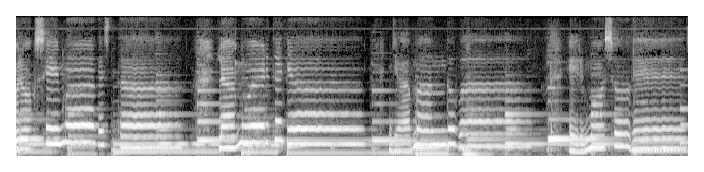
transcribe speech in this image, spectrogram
próxima está. La muerte ya llamando va. Hermoso es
